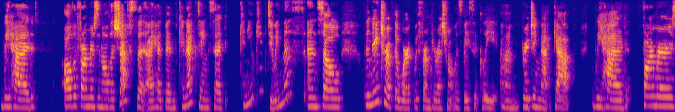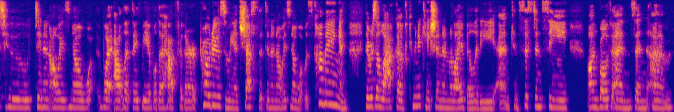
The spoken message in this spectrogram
we had all the farmers and all the chefs that I had been connecting said, Can you keep doing this? And so the nature of the work with Farm to Restaurant was basically um, bridging that gap. We had farmers who didn't always know what, what outlet they'd be able to have for their produce, and we had chefs that didn't always know what was coming, and there was a lack of communication and reliability and consistency on both ends. And um,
